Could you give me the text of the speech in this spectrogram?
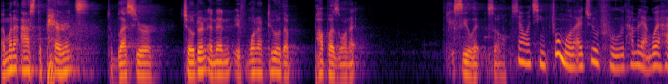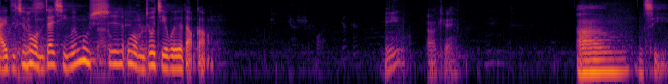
I'm going to ask the parents to bless your children, and then if one or two of the papas want to seal it. So 像我请父母来祝福他们两位孩子之后，我们再请一位牧师为我们做结尾的祷告。 me, okay. Um, let's see.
